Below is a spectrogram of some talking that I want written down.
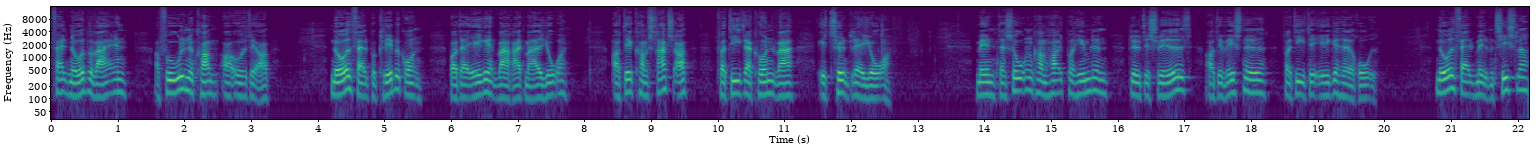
faldt noget på vejen, og fuglene kom og åd det op. Noget faldt på klippegrund, hvor der ikke var ret meget jord, og det kom straks op, fordi der kun var et tyndt lag jord. Men da solen kom højt på himlen, blev det svedet, og det visnede, fordi det ikke havde rod. Noget faldt mellem tisler,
